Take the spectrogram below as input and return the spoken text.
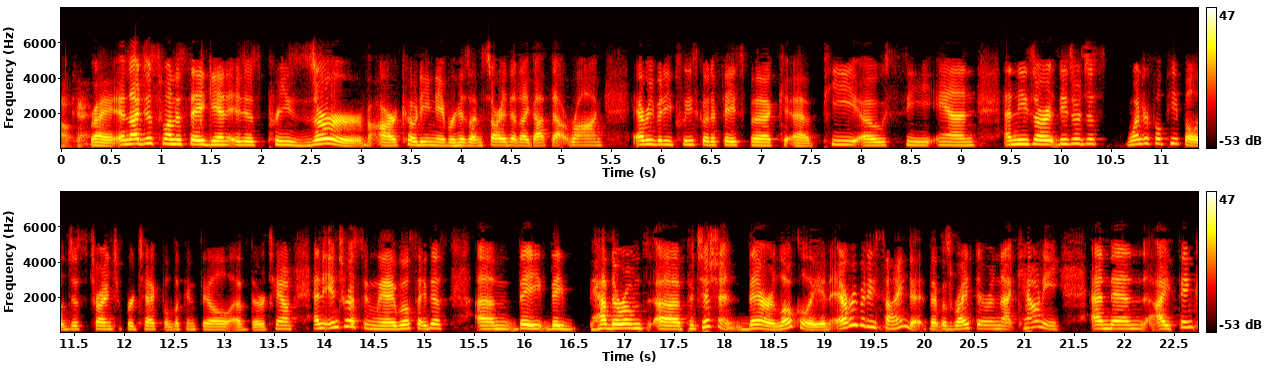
Okay. Right. And I just want to say again, it is preserve our Cody neighborhoods. I'm sorry that I got that wrong. Everybody, please go to Facebook, uh, POCN. And these are, these are just wonderful people just trying to protect the look and feel of their town. And interestingly, I will say this: um, they they have their own uh, petition there locally, and everybody signed it. That was right there in that county. And then I think,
